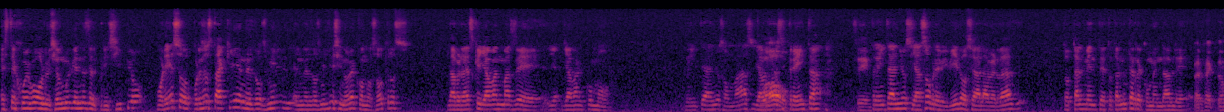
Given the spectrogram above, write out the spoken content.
este juego lo hicieron muy bien desde el principio. Por eso, por eso está aquí en el 2000, en el 2019 con nosotros. La verdad es que ya van más de, ya, ya van como 20 años o más, ya van casi 30. Sí, 30 años y ha sobrevivido, o sea, la verdad, totalmente, totalmente recomendable. perfecto.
